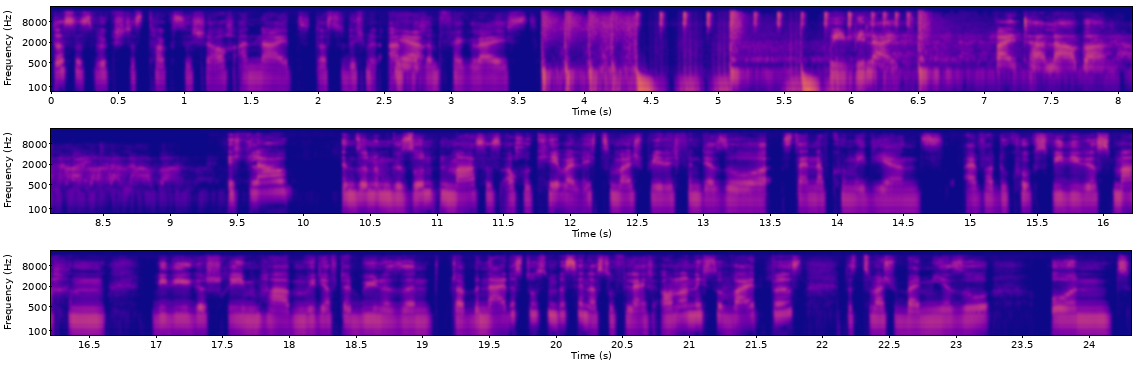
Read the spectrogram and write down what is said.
das ist wirklich das Toxische auch an Neid, dass du dich mit anderen ja. vergleichst. We be like. Weiterlabern. Ich glaube, in so einem gesunden Maß ist auch okay, weil ich zum Beispiel, ich finde ja so Stand-up-Comedians, einfach du guckst, wie die das machen, wie die geschrieben haben, wie die auf der Bühne sind. Da beneidest du es ein bisschen, dass du vielleicht auch noch nicht so weit bist. Das ist zum Beispiel bei mir so. Und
